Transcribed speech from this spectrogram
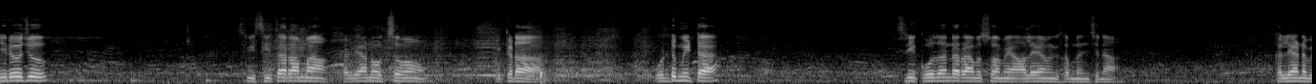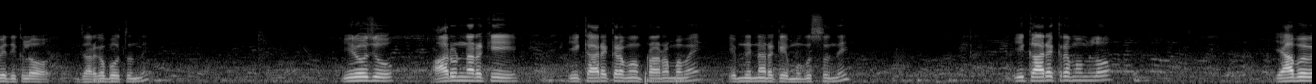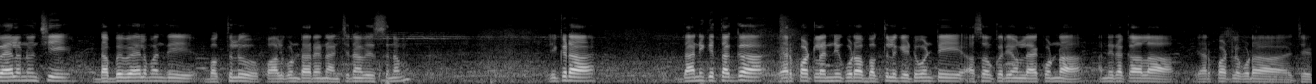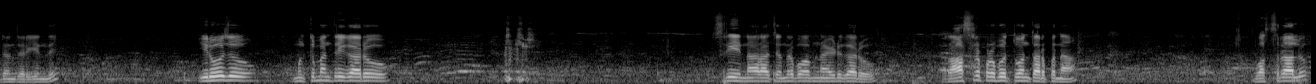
ఈరోజు శ్రీ సీతారామ కళ్యాణోత్సవం ఇక్కడ ఒడ్డుమిట్ట శ్రీ కోదండరామస్వామి ఆలయానికి సంబంధించిన కళ్యాణ వేదికలో జరగబోతుంది. ఈరోజు ఆరున్నరకి ఈ కార్యక్రమం ప్రారంభమై ఎనిమిదిన్నరకి ముగుస్తుంది. ఈ కార్యక్రమంలో యాభై వేల నుంచి డెబ్బై వేల మంది భక్తులు పాల్గొంటారని అంచనా వేస్తున్నాం. ఇక్కడ దానికి తగ్గ ఏర్పాట్లన్నీ కూడా భక్తులకు ఎటువంటి అసౌకర్యం లేకుండా అన్ని రకాల ఏర్పాట్లు కూడా చేయడం జరిగింది. ఈరోజు ముఖ్యమంత్రి గారు శ్రీ నారా చంద్రబాబు నాయుడు గారు రాష్ట్ర ప్రభుత్వం తరపున వస్త్రాలు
